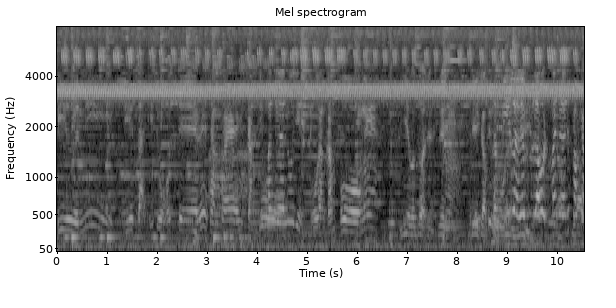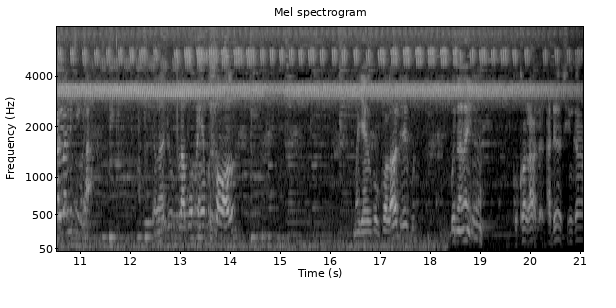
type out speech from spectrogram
dia ni tak tidur hotel eh sampai Di campur mana anu je? orang kampung eh. Dia bagus dia. Dia, dia campur. Tapi lah dia laut mana ada pangkalan ni singgah. Kalau ada pelabuhan yang besar. Macam kau laut dia benar naik. Kok kalau ada singgah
